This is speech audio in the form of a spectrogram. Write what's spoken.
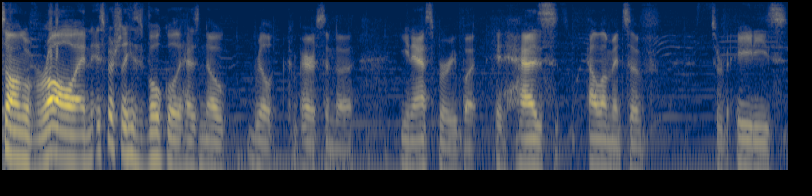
Song overall, and especially his vocal, it has no real comparison to Ian Astbury, but it has elements of sort of 80s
